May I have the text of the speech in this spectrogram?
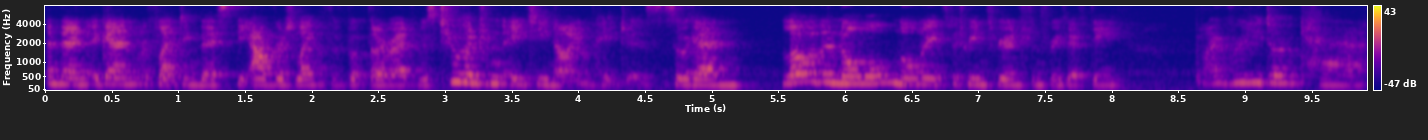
And then again, reflecting this, the average length of book that I read was 289 pages. So again, lower than normal. Normally it's between 300 and 350, but I really don't care.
